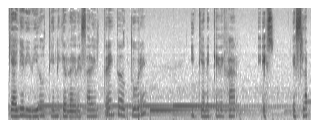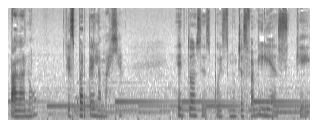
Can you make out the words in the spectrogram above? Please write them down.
que haya vivido, tiene que regresar el 30 de octubre y tiene que dejar eso, es la paga, ¿no? Es parte de la magia. Entonces, pues muchas familias que,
